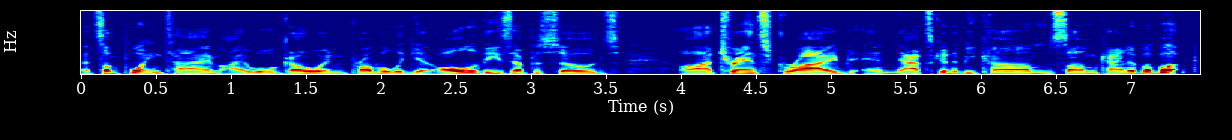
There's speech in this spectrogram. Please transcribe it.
at some point in time, I will go and probably get all of these episodes uh, transcribed, and that's going to become some kind of a book.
